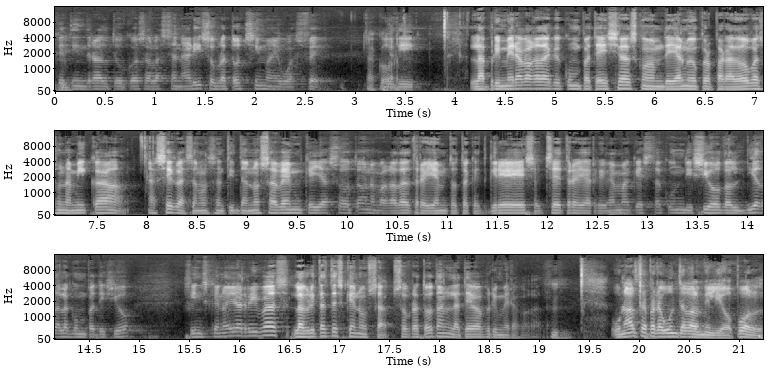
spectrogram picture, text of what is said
que tindrà el teu cos a l'escenari, sobretot si mai ho has fet. D'acord. Vull dir, la primera vegada que competeixes, com em deia el meu preparador, vas una mica a cegues, en el sentit de no sabem què hi ha sota, una vegada traiem tot aquest greix, etc i arribem a aquesta condició del dia de la competició, fins que no hi arribes, la veritat és que no ho saps, sobretot en la teva primera vegada. Una altra pregunta del milió. Pol,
